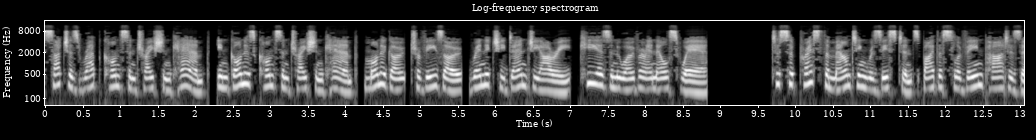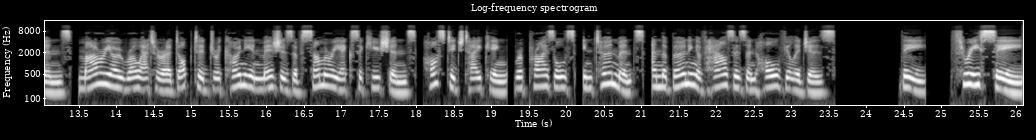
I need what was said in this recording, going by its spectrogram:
such as Rab concentration camp, in Ingonas concentration camp, Monigo Treviso, Renicci d'Anghiari, Chiesanuova and elsewhere. To suppress the mounting resistance by the Slovene partisans, Mario Roatta adopted draconian measures of summary executions, hostage-taking, reprisals, internments, and the burning of houses and whole villages. The 3C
